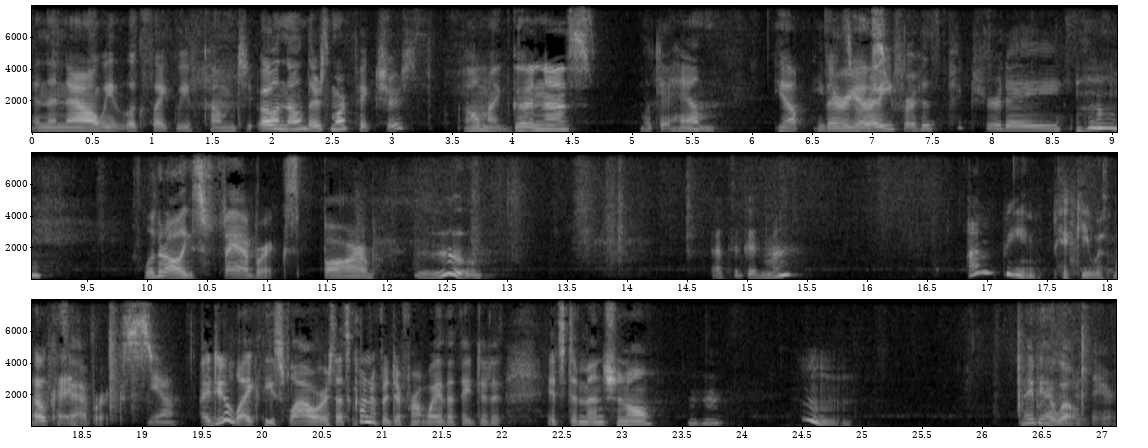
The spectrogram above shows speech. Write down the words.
and then now we it looks like we've come to. Oh no, there's more pictures. Oh my goodness. Look at him. Yep, He there he ready is. for his picture day. Mm-hmm. Look at all these fabrics, Barb. Ooh, that's a good one. Being picky with my Okay. fabrics. Yeah. I do like these flowers. That's kind of a different way that they did it. It's dimensional. Hmm. Maybe I will. There.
